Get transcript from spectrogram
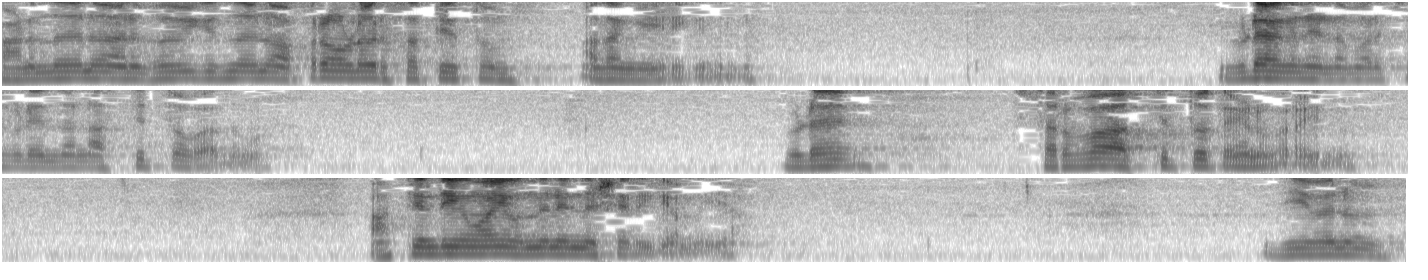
കാണുന്നതിനും അനുഭവിക്കുന്നതിനും അപ്പുറമുള്ള ഒരു സത്യത്വം അത് അംഗീകരിക്കുന്നില്ല ഇവിടെ അങ്ങനെയല്ല മറിച്ച് ഇവിടെ എന്താണ് അസ്തിത്വവാദമാണ്. ഇവിടെ സർവ അസ്തിത്വത്തെയാണ് പറയുന്നത്. ആത്യന്തികമായി ഒന്നിനെ നിഷേധിക്കാൻ വയ്യ. ജീവനും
